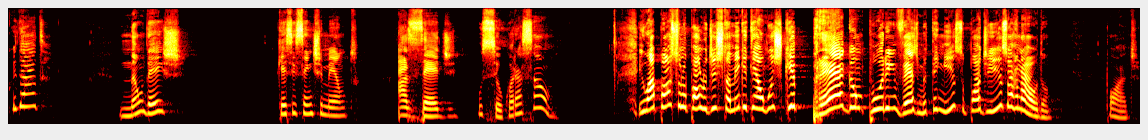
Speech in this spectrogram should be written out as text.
Cuidado. Não deixe que esse sentimento azede o seu coração. E o apóstolo Paulo diz também que tem alguns que pregam por inveja. Mas tem isso? Pode isso, Arnaldo? Pode.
